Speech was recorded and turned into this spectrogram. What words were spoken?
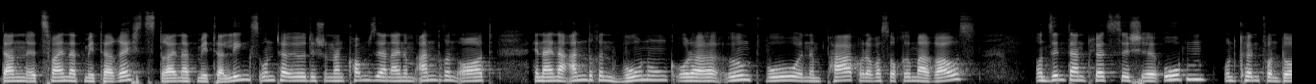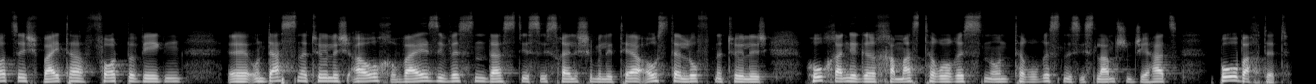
dann 200 äh, Meter rechts, 300 Meter links unterirdisch und dann kommen sie an einem anderen Ort, in einer anderen Wohnung oder irgendwo in einem Park oder was auch immer raus und sind dann plötzlich äh, oben und können von dort sich weiter fortbewegen. Äh, und das natürlich auch, weil sie wissen, dass das israelische Militär aus der Luft natürlich hochrangige Hamas-Terroristen und Terroristen des islamischen Dschihads beobachtet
